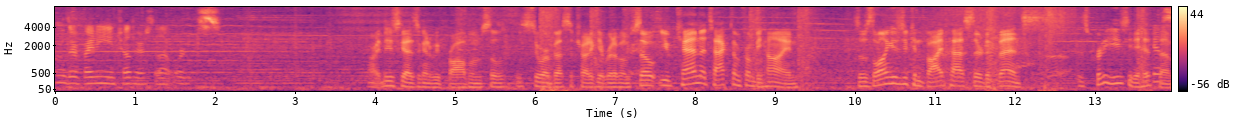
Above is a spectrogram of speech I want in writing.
Oh, they're fighting each other, so that works. Alright, these guys are going to be problems, so let's do our best to try to get rid of them. So, you can attack them from behind. So, as long as you can bypass their defense, it's pretty easy to hit them.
